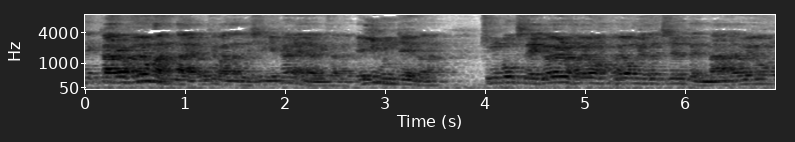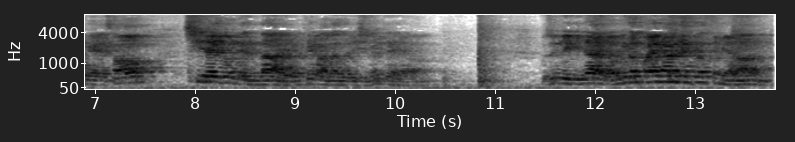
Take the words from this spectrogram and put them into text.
색깔을 허용한다 이렇게 받아들이시는 게 편해요 여기서는 이 문제에서는 중복색을 허용 허용해서 칠해도 된다 허용해서 칠해도 된다 이렇게 받아들이시면 돼요. 무슨 얘기냐? 여기서 빨간색 썼으면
